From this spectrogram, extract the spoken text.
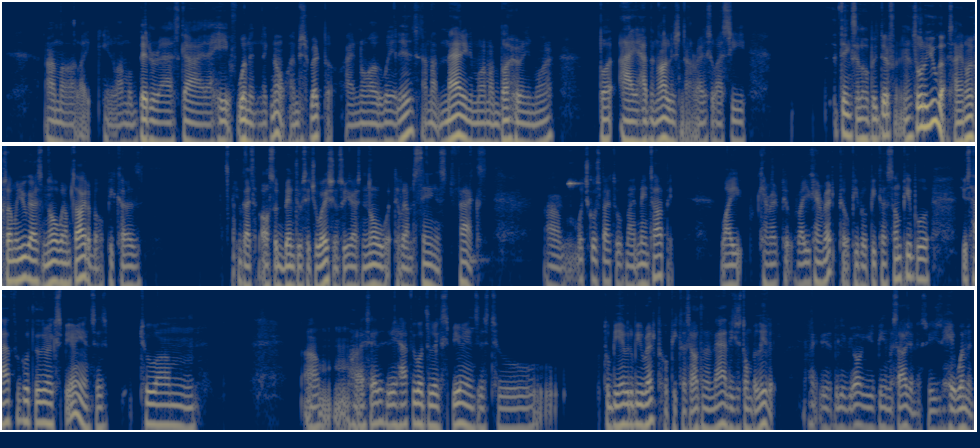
I'm a like you know I'm a bitter ass guy. I hate women. Like no, I'm just red pill. I know how the way it is. I'm not mad anymore. I'm not butthurt anymore. But I have the knowledge now, right? So I see things a little bit different, and so do you guys. I know some of you guys know what I'm talking about because you guys have also been through situations, so you guys know what, what I'm saying is facts. Um, which goes back to my main topic: why you can red pill, why you can red pill people because some people just have to go through their experiences to um um how do I say this? They have to go through experiences to to be able to be red pill because other than that they just don't believe it. Right? They just believe oh you're being misogynist, you just hate women.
